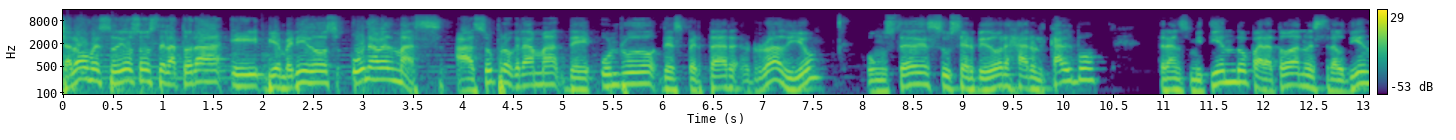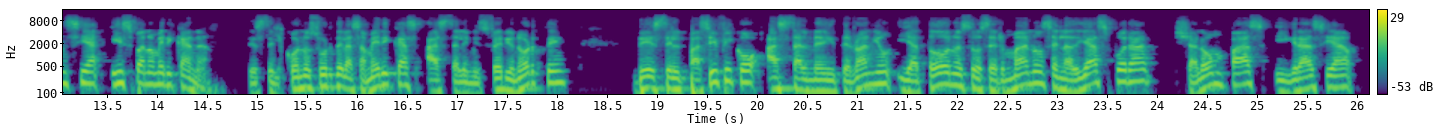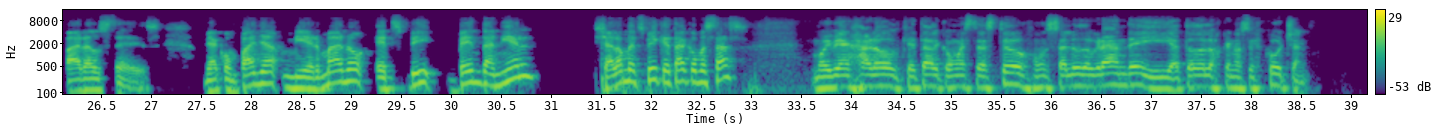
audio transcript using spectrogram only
Shalom estudiosos de la Torah y bienvenidos una vez más a su programa de Un Rudo Despertar Radio. Con ustedes su servidor Harold Calvo, transmitiendo para toda nuestra audiencia hispanoamericana, desde el cono sur de las Américas hasta el hemisferio norte, desde el Pacífico hasta el Mediterráneo y a todos nuestros hermanos en la diáspora. Shalom, paz y gracia para ustedes. Me acompaña mi hermano Etzbi Ben Daniel. Shalom Etzbi, ¿qué tal? ¿Cómo estás? Muy bien, Harold, ¿qué tal? ¿Cómo estás tú? Un saludo grande y a todos los que nos escuchan.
